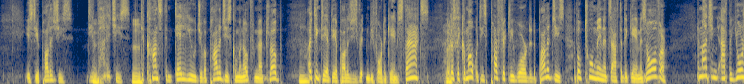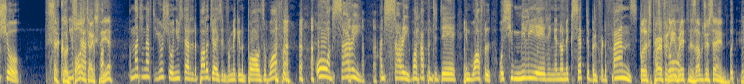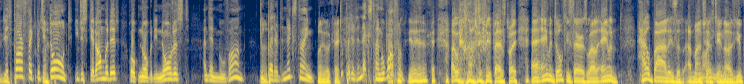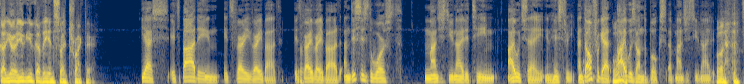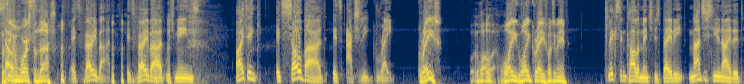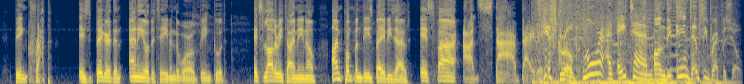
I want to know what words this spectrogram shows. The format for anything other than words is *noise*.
is the apologies. The apologies. The constant deluge of apologies coming out from that club. Mm. I think they have the apologies written before the game starts. Because they come out with these perfectly worded apologies about two minutes after the game is over. Imagine after your show. It's a good point, actually, yeah. Imagine after your show and you started apologising for making the balls of waffle. *laughs* oh, I'm sorry. I'm sorry. What happened today in waffle was humiliating and unacceptable for the fans. But it's perfectly don't. written. Is that what you're saying? But, but it's perfect. But you don't. You just get on with it. Hope nobody noticed, and then move on. Do better the next time. Right, okay. Do better the next time with waffle. Yeah, yeah, okay. I will. *laughs* I'll do my best, right? Uh, Eamon Dunphy's there as well. Eamon, how bad is it at Manchester Morning, United? You've got you're, you, you've got the inside track there. Yes, it's bad, Ian. It's very, very bad. It's very, very bad. And this is the worst Manchester United team, I would say, in history. And don't forget, Oh. I was on the books at Manchester United. Well, so *laughs* it's So- even worse than that. *laughs* It's very bad. It's very bad, which means I think it's so bad, it's actually great. great. Why? Why great? What do you mean? Clicks and column inches, baby. Manchester United being crap is bigger than any other team in the world being good. It's lottery time, Eno. I'm pumping these babies out. It's far and star, baby. Gift Grub More at 810. on the Ian Dempsey Breakfast Show.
